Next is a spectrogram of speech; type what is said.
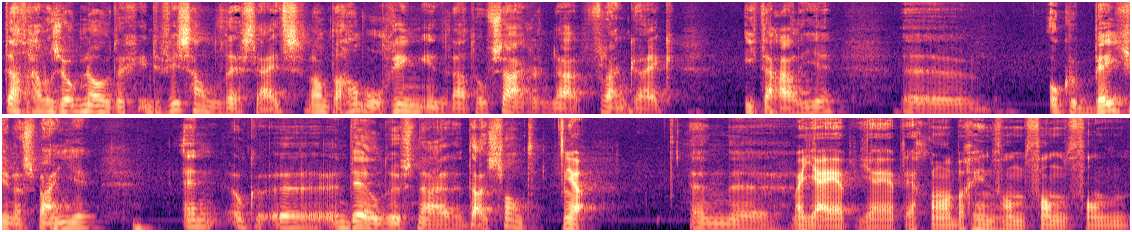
dat hadden ze ook nodig in de vishandel destijds. Want de handel ging inderdaad hoofdzakelijk naar Frankrijk, Italië. eh, ook een beetje naar Spanje. En ook eh, een deel dus naar Duitsland. Ja, En, eh, maar jij hebt, jij hebt echt aan het begin van, van, van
